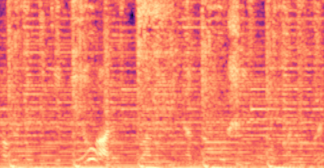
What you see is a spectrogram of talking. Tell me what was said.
টমেটো দিয়েও আর একটু আমি এটাকে কষিয়ে নেব ভালো করে।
